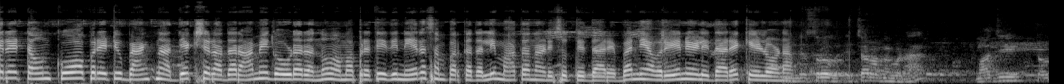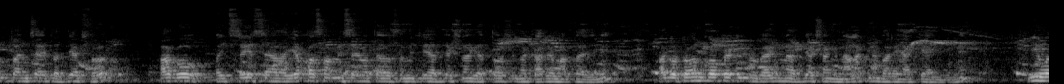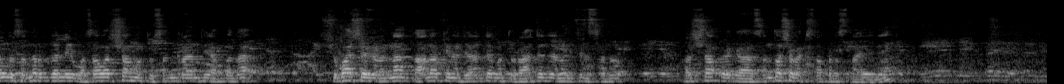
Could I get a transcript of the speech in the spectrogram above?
Turuvekere town cooperative ಬ್ಯಾಂಕ್ನ ಅಧ್ಯಕ್ಷರಾದ ರಾಮೇಗೌಡರನ್ನು ನಮ್ಮ ಪ್ರತಿನಿಧಿ ನೇರ ಸಂಪರ್ಕದಲ್ಲಿ ಮಾತನಾಡಿಸುತ್ತಿದ್ದಾರೆ. ಬನ್ನಿ, ಅವರು ಏನು ಹೇಳಿದ್ದಾರೆ ಕೇಳೋಣ. ಹೆಸರು ಎಚ್ ಆರ್ ರಾಮೇಗೌಡ. ಮಾಜಿ ಟೌನ್ ಪಂಚಾಯತ್ ಅಧ್ಯಕ್ಷರು ಹಾಗೂ ಶ್ರೀ ಅಯ್ಯಪ್ಪ ಸ್ವಾಮಿ ಸೇವಾ ಸಮಿತಿ ಅಧ್ಯಕ್ಷನಾಗಿ ಹತ್ತು ವರ್ಷದಿಂದ ಕಾರ್ಯ ಮಾಡ್ತಾ ಇದ್ದೀನಿ. ಹಾಗೂ ಟೌನ್ ಕೋಆಪರೇಟಿವ್ ಬ್ಯಾಂಕ್ನ ಅಧ್ಯಕ್ಷನಾಗಿ ನಾಲ್ಕನೇ ಬಾರಿ ಆಯ್ಕೆಯಾಗಿದ್ದೀನಿ ಈ ಒಂದು ಸಂದರ್ಭದಲ್ಲಿ ಹೊಸ ವರ್ಷ ಮತ್ತು ಸಂಕ್ರಾಂತಿ ಹಬ್ಬದ ಶುಭಾಶಯಗಳನ್ನು ತಾಲೂಕಿನ ಜನತೆ ಮತ್ತು ರಾಜ್ಯದ ಜನತೆ ತಿಳಿಸಲು ಹರ್ಷ ಸಂತೋಷ ವ್ಯಕ್ತಪಡಿಸ್ತಾ ಇದ್ದೀನಿ.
